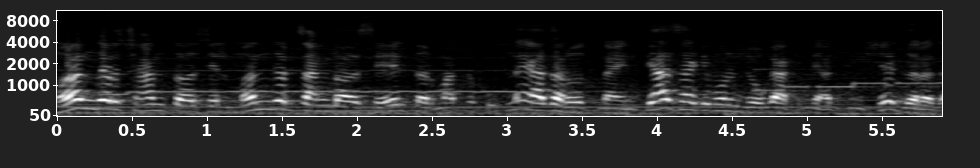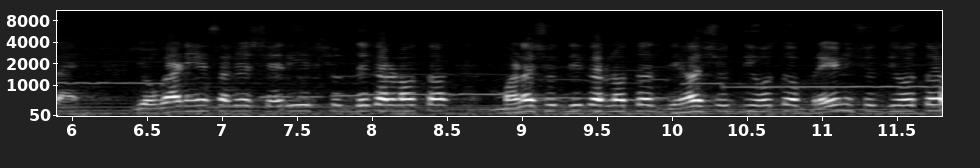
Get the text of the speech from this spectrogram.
मन जर शांत असेल मन जर चांगलं असेल तर मात्र कुठलाही आजार होत नाही. आणि त्यासाठी म्हणून योगा करणे अतिशय गरज आहे. योगाने हे सगळं शरीर शुद्धीकरण होतं मनशुद्धीकरण होतं देहशुद्धी होतं ब्रेन शुद्धी होतं.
